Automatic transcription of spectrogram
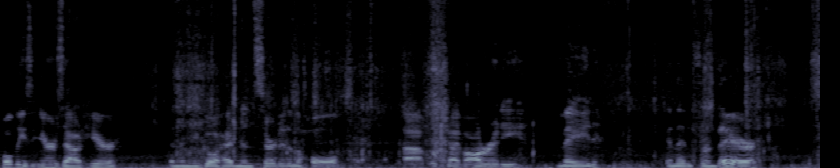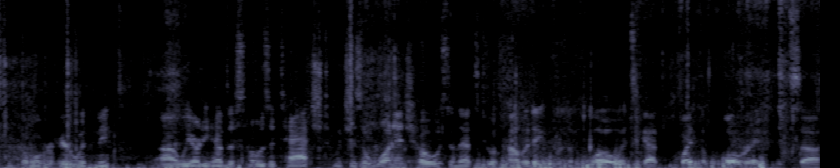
pull these ears out here and then you go ahead and insert it in the hole, uh, which I've already made. And then from there, come over here with me, uh, we already have this hose attached, which is a one inch hose, and that's to accommodate for the flow. It's got quite the flow rate. It's uh,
